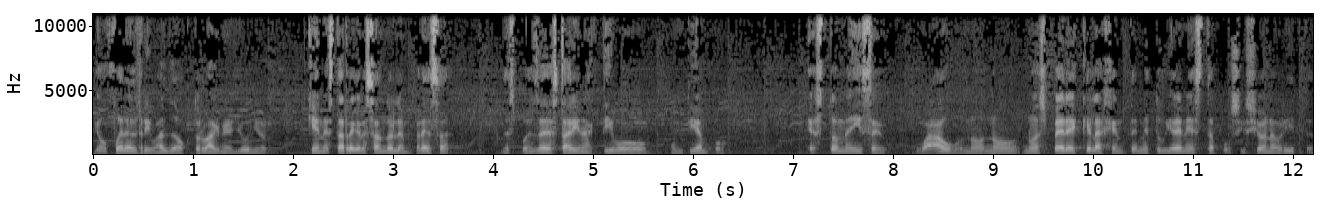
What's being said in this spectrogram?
yo fuera el rival de Dr. Wagner Jr., quien está regresando a la empresa después de estar inactivo un tiempo. Esto me dice, wow, no, no, no esperé que la gente me tuviera en esta posición ahorita.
